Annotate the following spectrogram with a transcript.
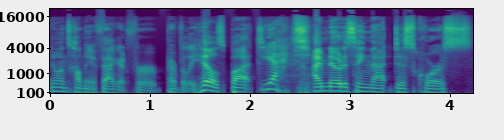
no one's called me a faggot for Beverly Hills, but Yet. I'm noticing that discourse,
